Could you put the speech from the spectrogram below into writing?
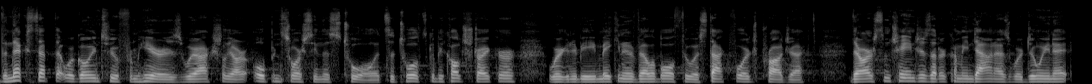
the next step that we're going to from here is we actually are open sourcing this tool. It's a tool that's going to be called Striker. We're going to be making it available through a StackForge project. There are some changes that are coming down as we're doing it.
